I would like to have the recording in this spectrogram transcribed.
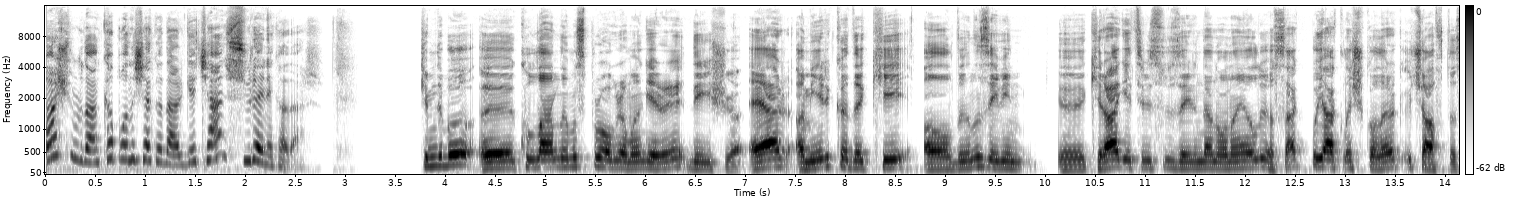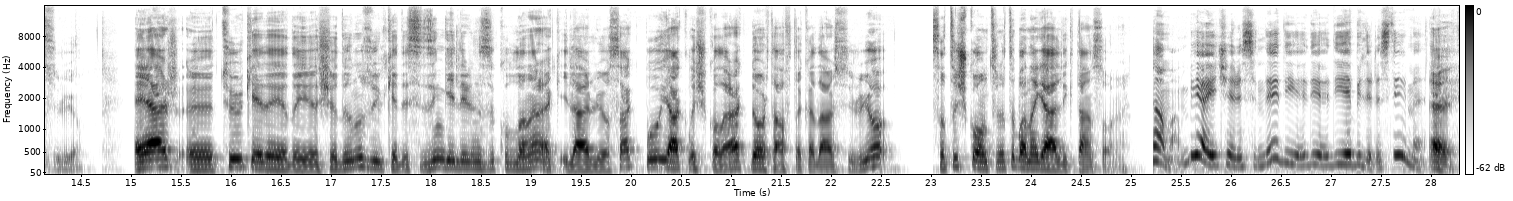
Başvurudan kapanışa kadar geçen süre ne kadar? Şimdi bu e, kullandığımız programa göre değişiyor. Eğer Amerika'daki aldığınız evin e, kira getirisi üzerinden onay alıyorsak bu yaklaşık olarak 3 hafta sürüyor. Eğer e, Türkiye'de ya da yaşadığınız ülkede sizin gelirinizi kullanarak ilerliyorsak bu yaklaşık olarak 4 hafta kadar sürüyor. Satış kontratı bana geldikten sonra. Tamam bir ay içerisinde diye, diye, diyebiliriz değil mi? Evet.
